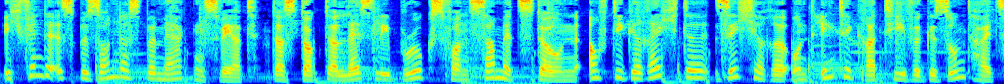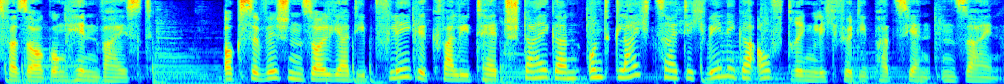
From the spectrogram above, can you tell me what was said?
Ich finde es besonders bemerkenswert, dass Dr. Leslie Brooks von Summit Stone auf die gerechte, sichere und integrative Gesundheitsversorgung hinweist. Oxyvision soll ja die Pflegequalität steigern und gleichzeitig weniger aufdringlich für die Patienten sein.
